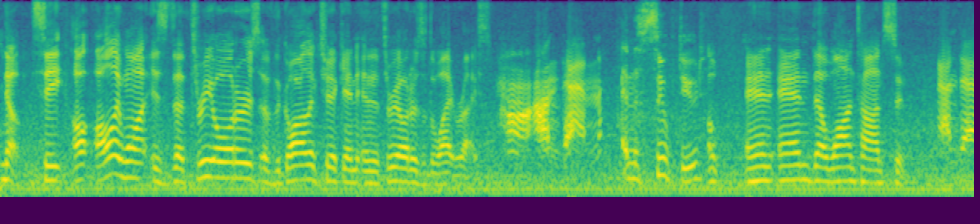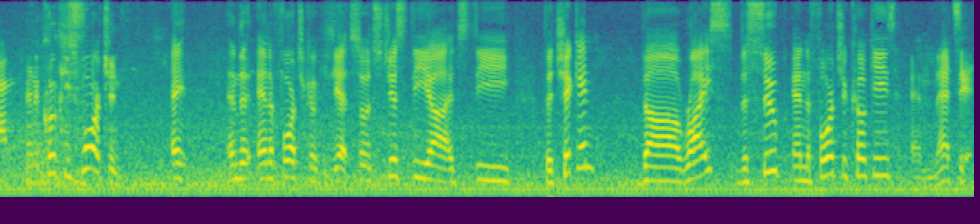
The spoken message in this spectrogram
no. See, all, all I want is the three orders of the garlic chicken and the three orders of the white rice. Uh, and then, And the soup, dude. Oh, and and the wonton soup. and then, And a cookie's fortune. Hey, and the and the fortune cookies. Yeah. So it's just the uh, it's the the chicken, the rice, the soup, and the fortune cookies, and that's it.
